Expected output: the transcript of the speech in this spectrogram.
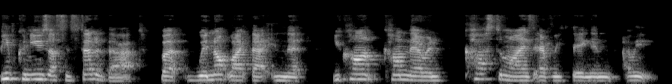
people can use us instead of that. But we're not like that in that you can't come there and customize everything. And I mean,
